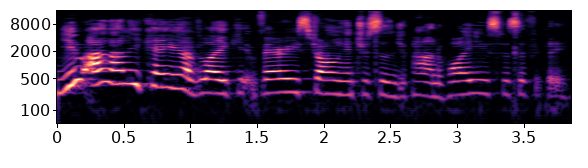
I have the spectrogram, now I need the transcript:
you and Ali K have like very strong interests in Japan. Why you specifically?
